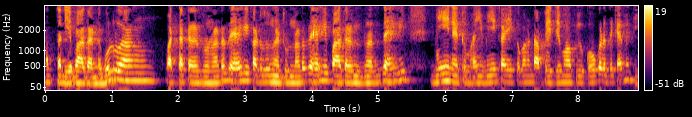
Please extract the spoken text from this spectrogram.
හත්තඩිය පා ගන්න පුළුවන්. වට්ටක නටුනට දැහැකි කටුසු නටුනට දැහැකි පාතර නටුනට දැහැකි මේ නටුමයි මේකයි එක බලන්න අපේ දෙමාපියෝ කෝකටද කැමති?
